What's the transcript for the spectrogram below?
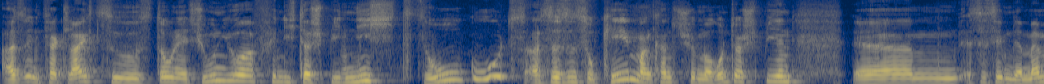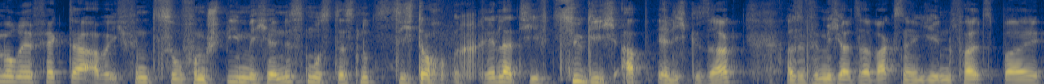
Also im Vergleich zu Stone Age Junior finde ich das Spiel nicht so gut. Also es ist okay, man kann es schön mal runterspielen. Ähm, es ist eben der Memory-Effekt da, aber ich finde so vom Spielmechanismus, das nutzt sich doch relativ zügig ab, ehrlich gesagt. Also für mich als Erwachsenen jedenfalls. Bei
